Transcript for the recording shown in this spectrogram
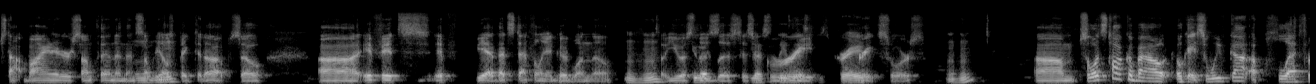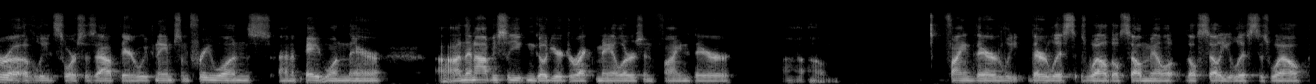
stopped buying it or something, and then somebody Mhm. else picked it up. So uh, if it's if yeah, that's definitely a good one though. Mm-hmm. So US, US Lead List is US a great is great. great source. Mhm. Um, so let's talk about okay. So we've got a plethora of lead sources out there. We've named some free ones and a paid one there, uh, and then obviously you can go to your direct mailers and find their uh, um, find their their list as well. They'll sell mail. They'll sell you lists as well,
